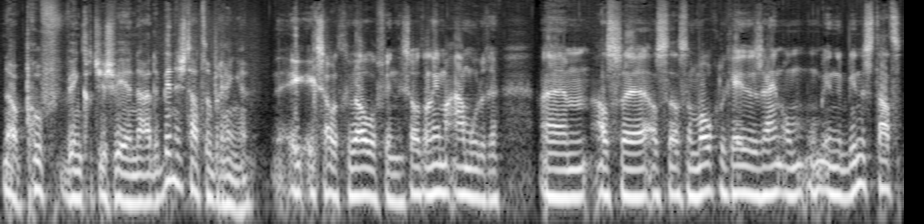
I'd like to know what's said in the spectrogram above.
nou, proefwinkeltjes weer naar de binnenstad te brengen. Ik, ik zou het geweldig vinden. Ik zou het alleen maar aanmoedigen. Ehm, als, als, als er mogelijkheden zijn om, om in de binnenstad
